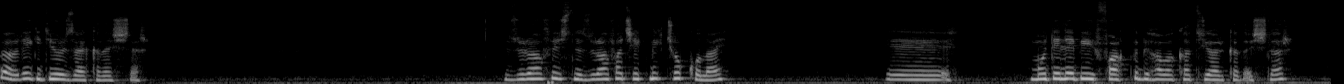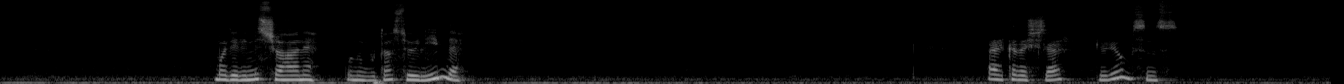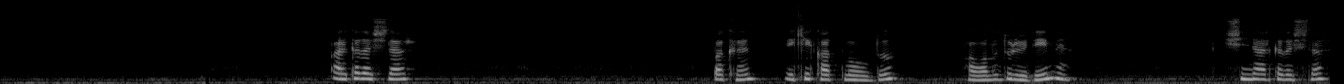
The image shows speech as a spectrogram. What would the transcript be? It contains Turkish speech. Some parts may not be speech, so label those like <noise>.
Böyle gidiyoruz arkadaşlar. Zürafa üstüne zürafa çekmek çok kolay. Ee, modele bir farklı bir hava katıyor arkadaşlar. Modelimiz şahane. Bunu buradan söyleyeyim de. Arkadaşlar görüyor musunuz? Arkadaşlar bakın iki katlı oldu. Havalı duruyor değil mi? Şimdi arkadaşlar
